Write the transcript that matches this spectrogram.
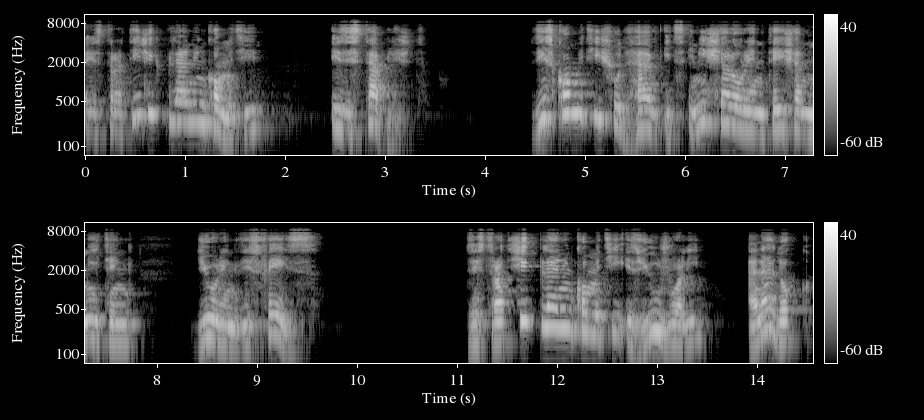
A strategic planning committee is established. This committee should have its initial orientation meeting during this phase. The strategic planning committee is usually an ad hoc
